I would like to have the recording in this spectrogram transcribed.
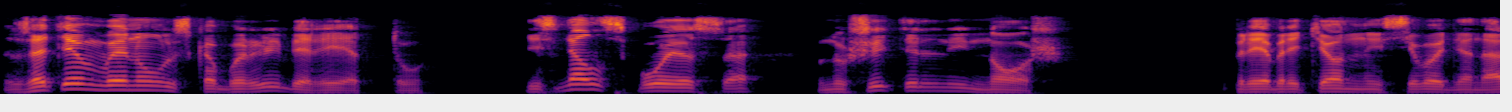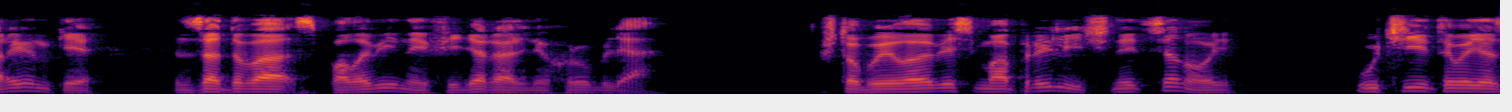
Затем вынул из кобуры беретту, и снял с пояса внушительный нож, приобретенный сегодня на рынке за два с половиной федеральных рубля, что было весьма приличной ценой, учитывая,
